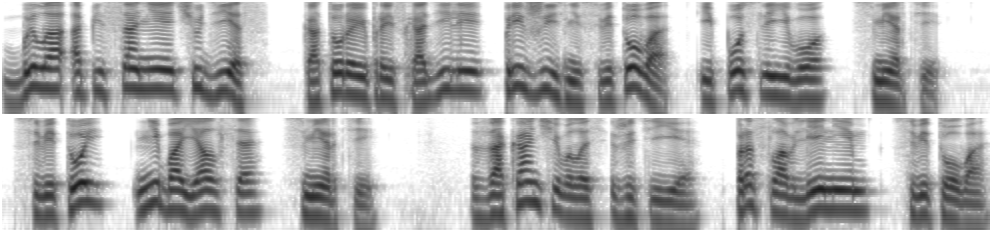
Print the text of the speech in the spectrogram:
было описание чудес, которые происходили при жизни святого и после его смерти. Святой не боялся смерти. Заканчивалось житие прославлением святого.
